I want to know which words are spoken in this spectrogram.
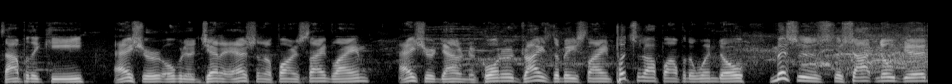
Top of the key. Asher over to Jenna Esch on the far sideline. Asher down in the corner, drives the baseline, puts it up off of the window, misses the shot, no good.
